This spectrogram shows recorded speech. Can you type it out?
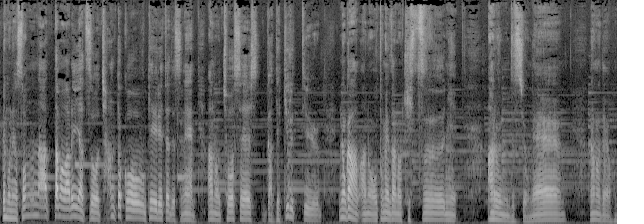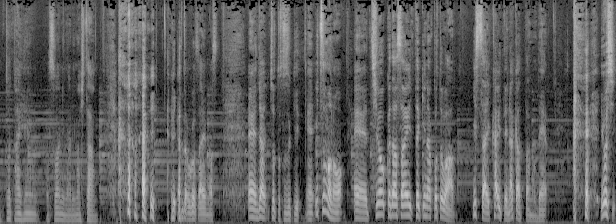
う。でもね、そんな頭悪いやつをちゃんとこう受け入れてですね、あの、調整ができるっていうのが、あの、乙女座の気質にあるんですよね。なので、本当に大変お世話になりました。はい。ありがとうございます。えー、じゃあ、ちょっと続き。えー、いつもの、えー、血をください的なことは一切書いてなかったので、よし、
